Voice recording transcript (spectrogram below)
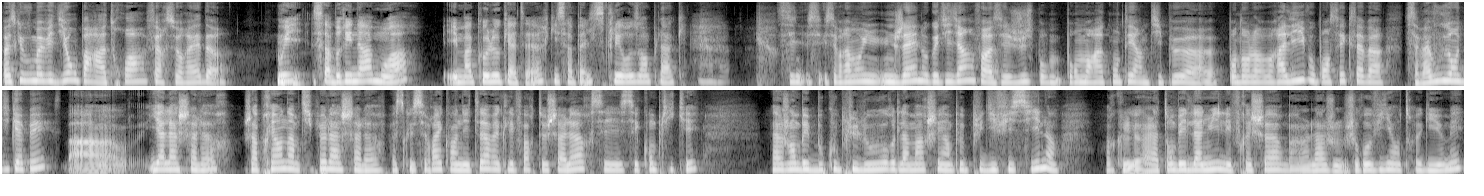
Parce que vous m'avez dit on part à trois faire ce raid. Oui, Sabrina, moi et ma colocataire qui s'appelle Sclérose en plaques. C'est c'est- vraiment une, gêne au quotidien. Enfin, c'est juste pour, pour me raconter un petit peu euh, pendant le rallye. Vous pensez que ça va, ça va vous handicaper? Bah, il y a la chaleur. J'appréhende un petit peu la chaleur parce que c'est vrai qu'en été, avec les fortes chaleurs, c'est c'est compliqué. La jambe est beaucoup plus lourde, la marche est un peu plus difficile. Alors que à la tombée de la nuit, les fraîcheurs, ben là, je, je revis entre guillemets.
